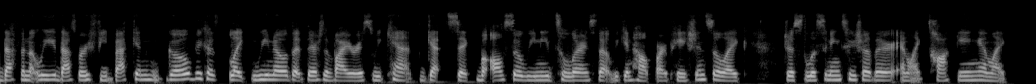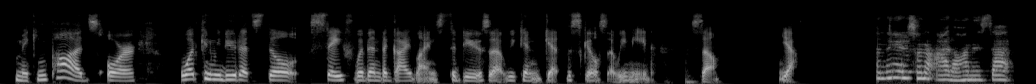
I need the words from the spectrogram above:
definitely that's where feedback can go because like we know that there's a virus we can't get sick but also we need to learn so that we can help our patients. So like just listening to each other and like talking and like making pods or what can we do that's still safe within the guidelines to do so that we can get the skills that we need. So Something I just want to add on is that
